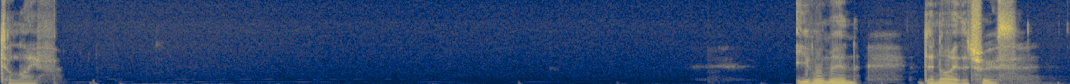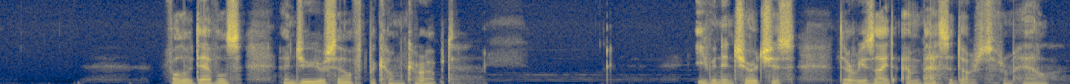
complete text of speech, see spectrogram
to life. Evil men deny the truth. Follow devils, and you yourself become corrupt. Even in churches, there reside ambassadors from hell.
